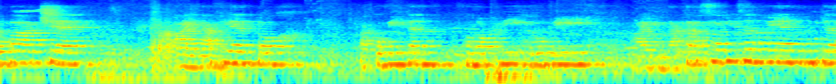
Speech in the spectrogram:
rubáče, aj na fiertoch, takový ten konopný hrubý, aj na kraslavice moje bude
